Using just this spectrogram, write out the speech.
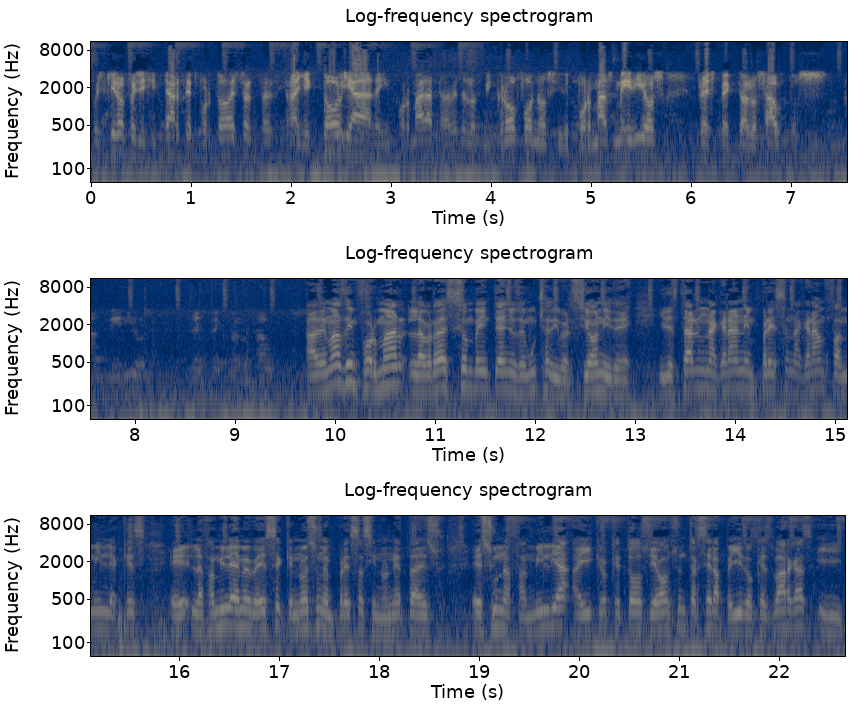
pues quiero felicitarte por toda esta tra- trayectoria de informar a través de los micrófonos y de por más medios respecto a los autos. Además de informar, la verdad es que son 20 años de mucha diversión y de, y de estar en una gran empresa, una gran familia, que es eh, la familia MBS, que no es una empresa, sino neta es, es una familia. Ahí creo que todos llevamos un tercer apellido, que es Vargas, y,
